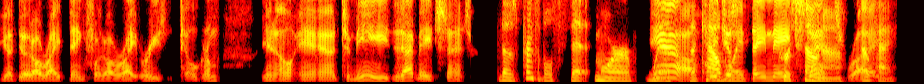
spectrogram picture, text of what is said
you did all right thing for the right reason, pilgrim you know and to me that made sense those principles fit more with yeah, the cowboy they, just, they made persona. sense right okay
